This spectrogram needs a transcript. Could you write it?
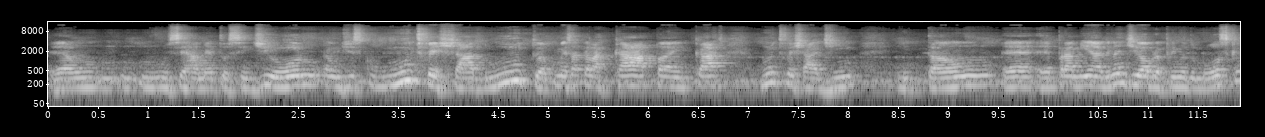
É um, um, um, encerramento assim de ouro, é um disco muito fechado, muito, a começar pela capa, encarte, muito fechadinho. Então, é, é para mim a grande obra-prima do Mosca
